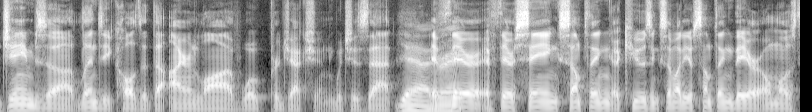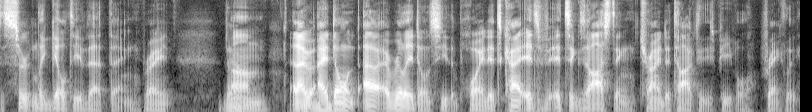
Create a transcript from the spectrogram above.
James uh, Lindsay calls it the iron law of woke projection, which is that yeah, if right. they're if they're saying something, accusing somebody of something, they are almost certainly guilty of that thing, right? Yeah. Um, and I, I don't, I really don't see the point. It's kind, of, it's it's exhausting trying to talk to these people, frankly.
